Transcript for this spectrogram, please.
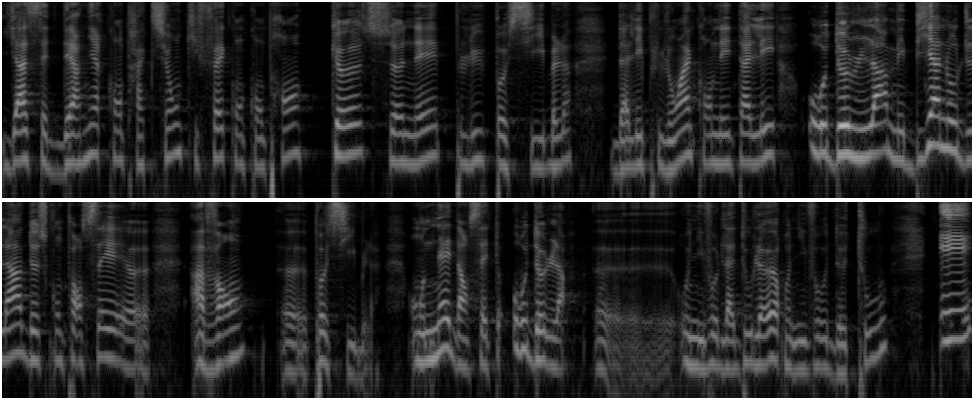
il y a cette dernière contraction qui fait qu'on comprend que ce n'est plus possible d'aller plus loin, qu'on est allé au-delà, mais bien au-delà de ce qu'on pensait euh, avant euh, possible. On est dans cet au-delà euh, au niveau de la douleur, au niveau de tout, et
